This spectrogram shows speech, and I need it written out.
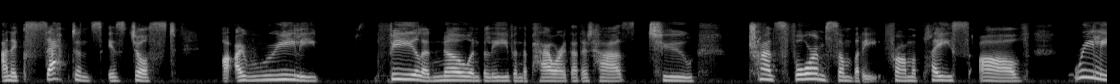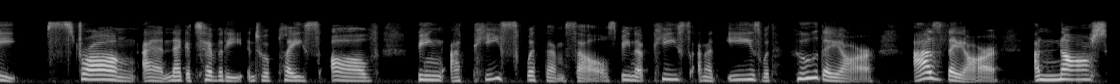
And acceptance is just, I really feel and know and believe in the power that it has to transform somebody from a place of really strong uh, negativity into a place of being at peace with themselves, being at peace and at ease with who they are as they are, and not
